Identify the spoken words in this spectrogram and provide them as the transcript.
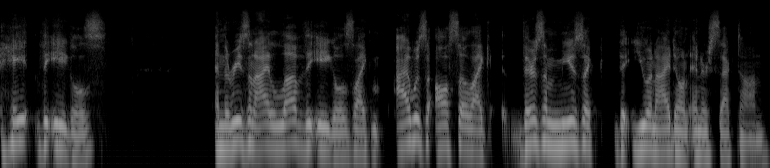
hate the Eagles and the reason I love the Eagles, like I was also like, there's a music that you and I don't intersect on,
